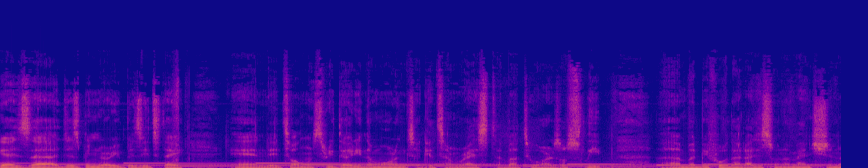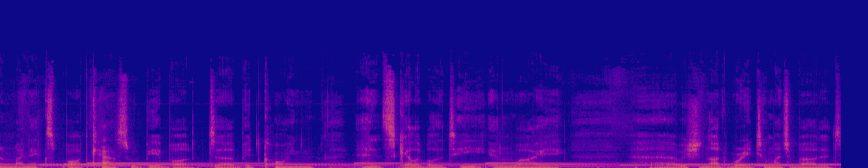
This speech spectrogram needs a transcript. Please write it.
guys, uh, just been very busy today, and it's almost 3:30 in the morning, so get some rest, about two hours of sleep. Uh, but before that, I just want to mention my next podcast would be about uh, Bitcoin and its scalability and why uh, we should not worry too much about it.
